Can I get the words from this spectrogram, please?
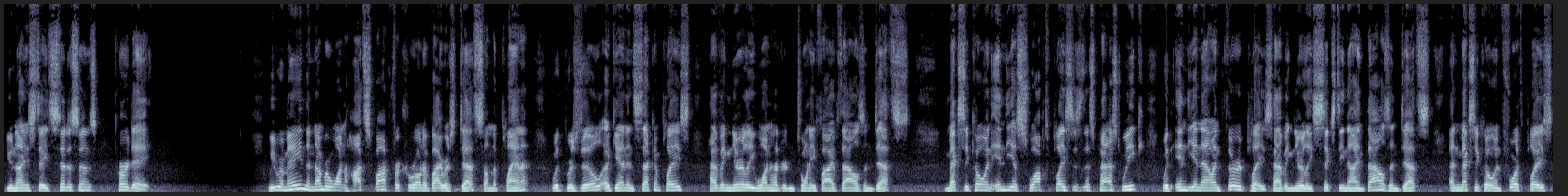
United States citizens per day. We remain the number one hotspot for coronavirus deaths on the planet, with Brazil again in second place, having nearly 125,000 deaths. Mexico and India swapped places this past week, with India now in third place, having nearly 69,000 deaths, and Mexico in fourth place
